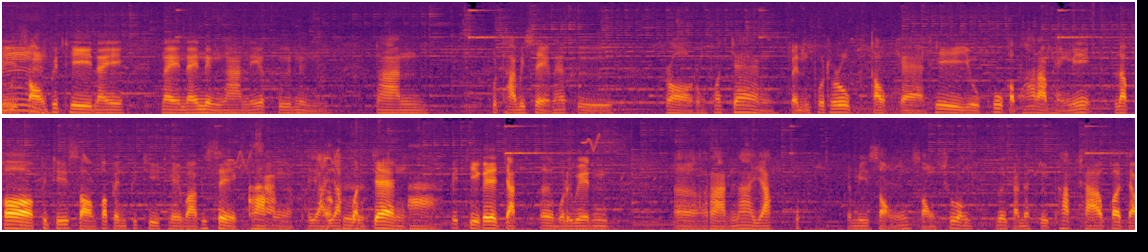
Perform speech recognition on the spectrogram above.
มี 2 พิธีในในในหนึ่งงานนี้ก็คือ 1 งานพุทธาพิเศษกนั่นก็คือรอหลวงพ่อแจ้ง เป็นพุทธรูปเก่าแก่ที่อยู่คู่กับพระอารามแห่งนี้ แล้วก็พิธีที่สองก็เป็นพิธีเทวาพิเศษกครับเอ่อพญายักก็ษ์คือวัดแจ้ง อ่า พิธีก็จะจัดเอ่อบริเวณเอ่อลานหน้ายักษ์จะมีสองสองช่วงด้วยกันก็คือภาคเช้าก็จะ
